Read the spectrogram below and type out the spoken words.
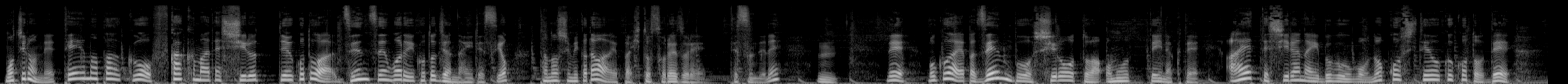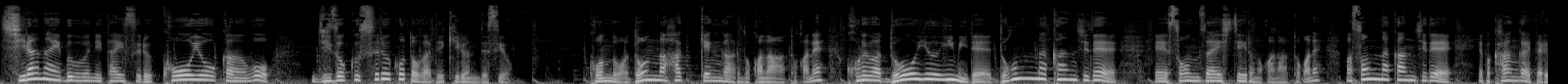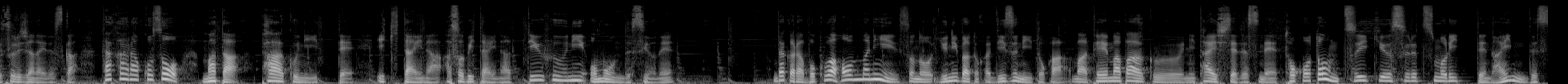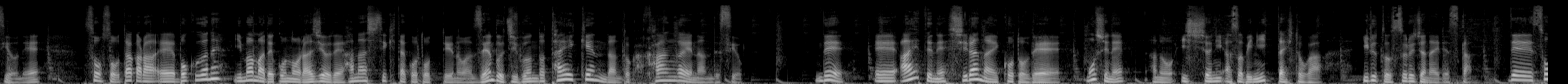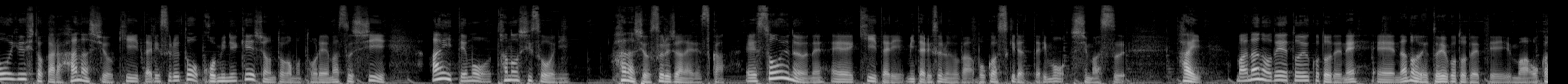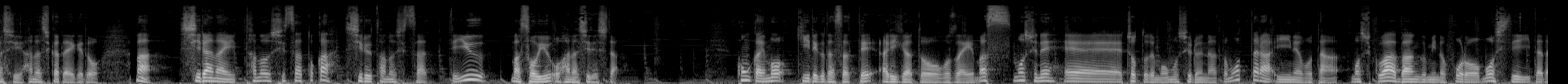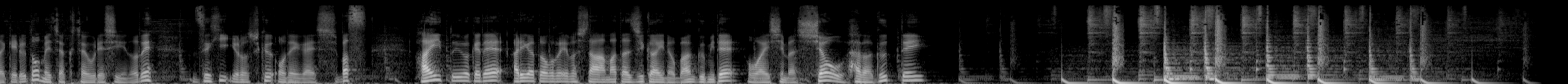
もちろんね、テーマパークを深くまで知るっていうことは全然悪いことじゃないですよ。楽しみ方はやっぱ人それぞれですんでね。うん。で、僕はやっぱ全部を知ろうとは思っていなくて、あえて知らない部分を残しておくことで、知らない部分に対する高揚感を持続することができるんですよ。今度はどんな発見があるのかなとかね、これはどういう意味で、どんな感じで、えー存在しているのかなとかね、まあ、そんな感じでやっぱ考えたりするじゃないですか。だからこそ、またパークに行って行きたいな、遊びたいなっていう風に思うんですよね。だから僕はほんまにそのユニバとかディズニーとか、まあ、テーマパークに対してですね、とことん追求するつもりってないんですよね。そうそう。だから、えー僕がね、今までこのラジオで話してきたことっていうのは全部自分の体験談とか考えなんですよ。で、えーあえてね、知らないことでもしね、あの、一緒に遊びに行った人がいるとするじゃないですか。で、そういう人から話を聞いたりすると、コミュニケーションとかも取れますし、相手も楽しそうに話をするじゃないですか。えーそういうのをね、えー聞いたり見たりするのが僕は好きだったりもします。はい。まあ、なので、ということでね、えーなのでということでって、まあ、おかしい話し方やけど、まあ、知らない楽しさとか知る楽しさっていう、まあ、そういうお話でした。今回も聞いてくださってありがとうございます。もしね、えーちょっとでも面白いなと思ったら、いいねボタン、もしくは番組のフォローもしていただけるとめちゃくちゃ嬉しいので、ぜひよろしくお願いします。はい、というわけでありがとうございました。また次回の番組でお会いしましょう。Have a good day!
